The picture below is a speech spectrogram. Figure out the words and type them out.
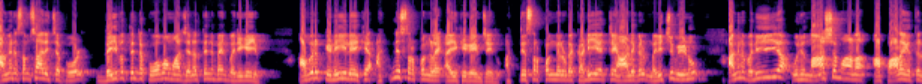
അങ്ങനെ സംസാരിച്ചപ്പോൾ ദൈവത്തിന്റെ കോപം ആ ജനത്തിന്റെ മേൽ വരികയും അവർക്കിടയിലേക്ക് അഗ്നിസർപ്പങ്ങളെ അയക്കുകയും ചെയ്തു. അഗ്നിസർപ്പങ്ങളുടെ കടിയേറ്റ ആളുകൾ മരിച്ചു വീണു. അങ്ങനെ വലിയ ഒരു നാശമാണ് ആ പാളയത്തിൽ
